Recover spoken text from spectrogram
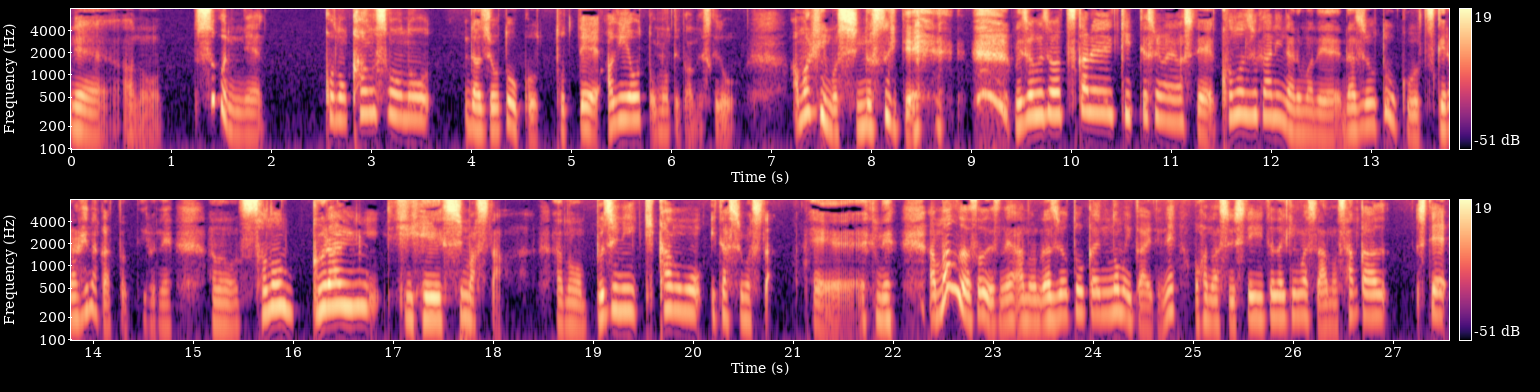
で、あの、すぐにね、この感想のラジオトークを撮ってあげようと思ってたんですけど、あまりにもしんどすぎて めちゃくちゃ疲れ切ってしまいまして、この時間になるまでラジオトークをつけられなかったっていうね、あの、そのぐらい疲弊しました。あの、無事に帰還をいたしました。えー、ね。あ、まずはそうですね、あの、ラジオ東海の飲み会でね、お話ししていただきました。あの、参加して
